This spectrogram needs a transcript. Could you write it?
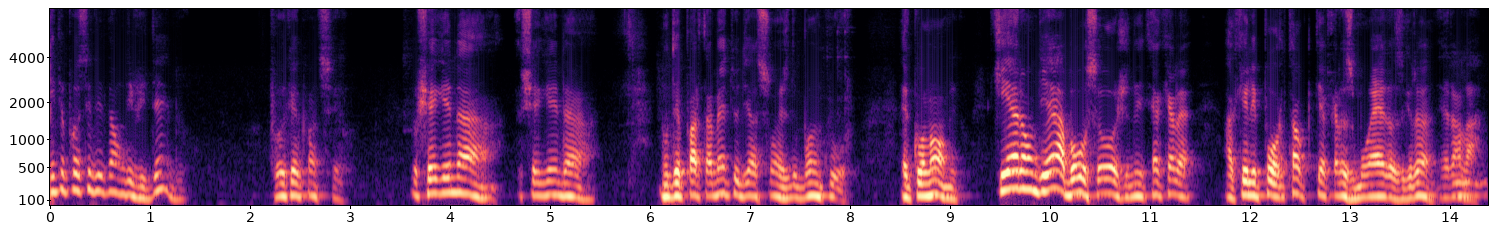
e depois ele dá um dividendo. Foi o que aconteceu. Eu cheguei na, eu cheguei na, no departamento de ações do Banco Econômico, que era onde é a bolsa hoje, né? tem aquela, aquele portal que tem aquelas moedas grandes, era lá. Uhum.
